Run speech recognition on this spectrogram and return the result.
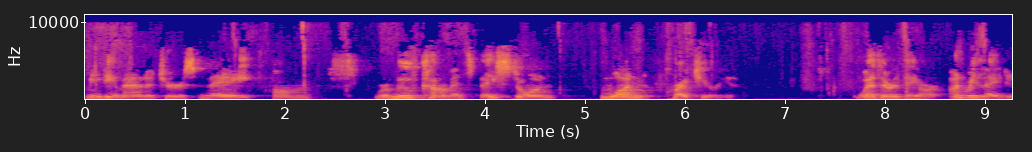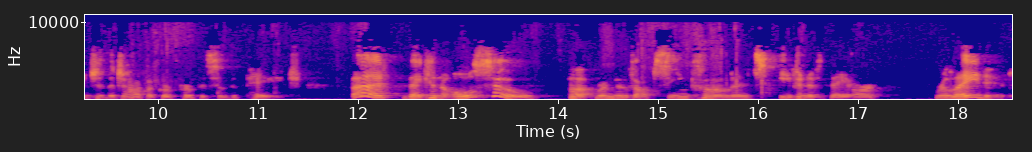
media managers may um, remove comments based on one criteria, whether they are unrelated to the topic or purpose of the page. But they can also uh, remove obscene comments even if they are related,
